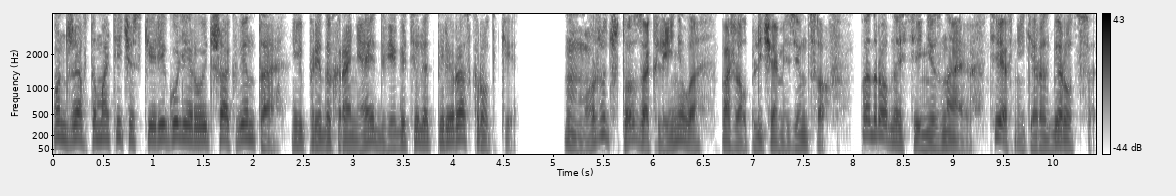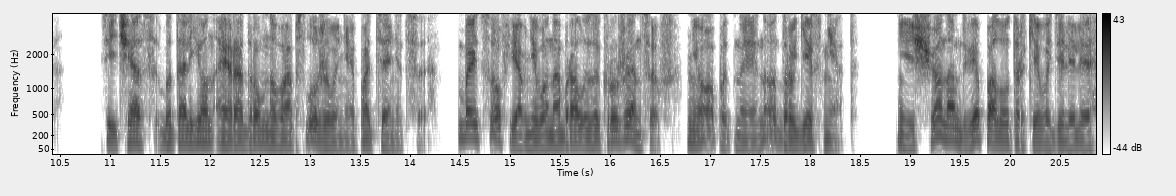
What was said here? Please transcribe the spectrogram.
«Он же автоматически регулирует шаг винта и предохраняет двигатель от перераскрутки». «Может, что заклинило», – пожал плечами Земцов. «Подробностей не знаю, техники разберутся. Сейчас батальон аэродромного обслуживания подтянется. Бойцов я в него набрал из окруженцев, неопытные, но других нет. Еще нам две полуторки выделили,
